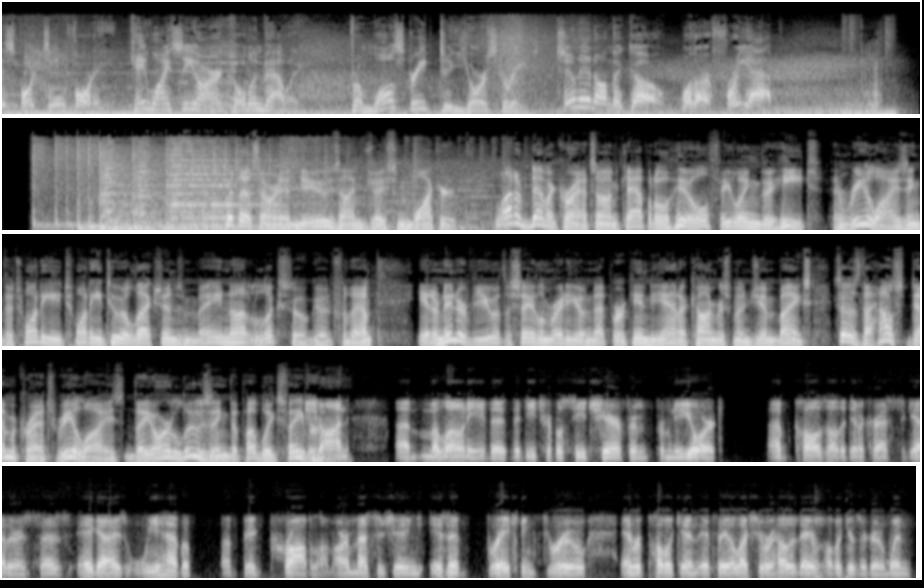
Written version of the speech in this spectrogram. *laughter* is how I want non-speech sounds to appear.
The Biz 1440. KYCR Golden Valley. From Wall Street to your street. Tune in on the go with our free app. With SRN News, I'm Jason Walker. A lot of Democrats on Capitol Hill feeling the heat and realizing the 2022 elections may not look so good for them. In an interview with the Salem Radio Network, Indiana Congressman Jim Banks says the House Democrats realize they are losing the public's favor. Sean uh, Maloney, the, the DCCC chair from, from New York, uh, calls all the Democrats together and says, hey guys, we have a, a big problem. Our messaging isn't *laughs* breaking through, and Republican, if the election were held today, Republicans are going to win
